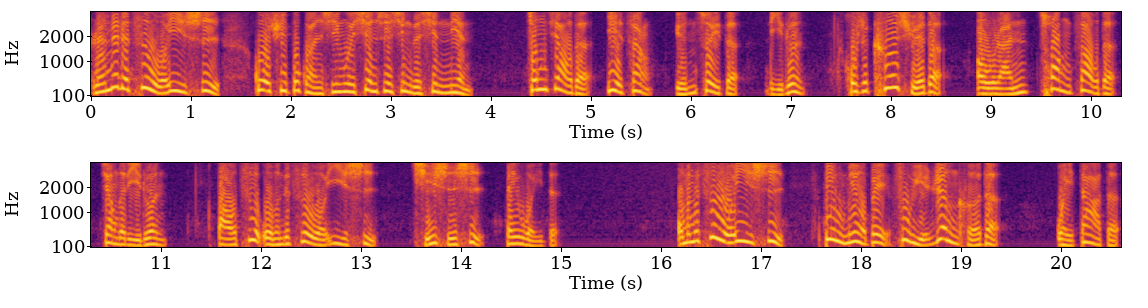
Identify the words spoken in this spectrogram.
人类的自我意识，过去不管是因为限制性的信念、宗教的业障原罪的理论，或是科学的偶然创造的这样的理论，导致我们的自我意识其实是卑微的。我们的自我意识并没有被赋予任何的伟大的、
